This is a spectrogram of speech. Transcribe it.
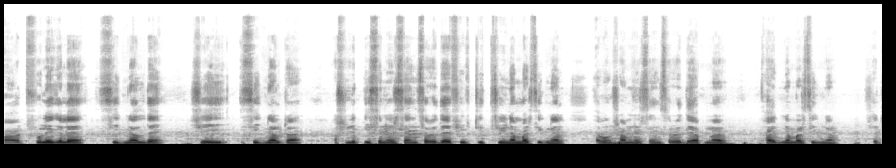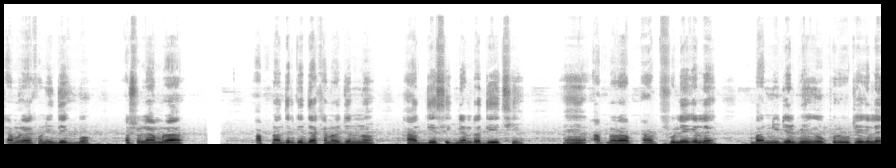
পার্ট ফুলে গেলে সিগন্যাল দেয়। সেই সিগনালটা আসলে পিছনের সেন্সরে দেয় ফিফটি থ্রি নাম্বার সিগনাল এবং সামনের সেন্সরে দেয় আপনার ফাইভ নাম্বার সিগনাল সেটা আমরা এখনই দেখব। আসলে আমরা আপনাদেরকে দেখানোর জন্য হাত দিয়ে সিগন্যালটা দিয়েছি। হ্যাঁ আপনারা পার্ট ফুলে গেলে বা নিডেল ভেঙে উপরে উঠে গেলে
